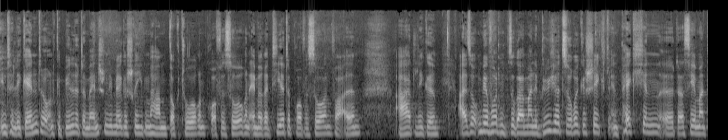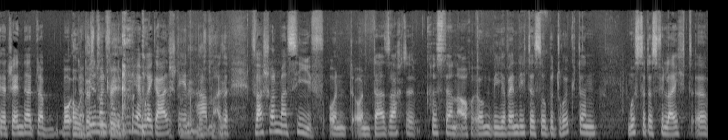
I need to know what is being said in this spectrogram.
intelligente und gebildete Menschen, die mir geschrieben haben, Doktoren, Professoren, emeritierte Professoren vor allem. Adlige. Also mir wurden sogar meine Bücher zurückgeschickt in Päckchen, äh, dass jemand, der gendert, da, oh, da will man keine Bücher im Regal stehen haben. Also es war schon massiv. Und, und da sagte Christian auch irgendwie, wenn dich das so bedrückt, dann musst du das vielleicht äh,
